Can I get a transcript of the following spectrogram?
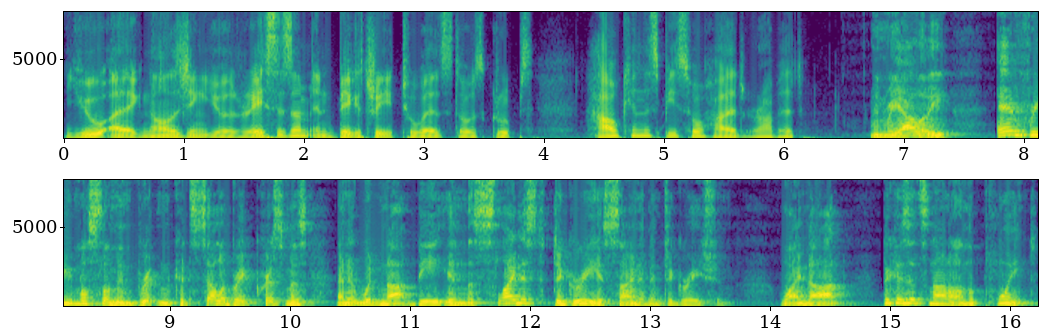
you are acknowledging your racism and bigotry towards those groups. How can this be so hard, Robert? In reality, every Muslim in Britain could celebrate Christmas and it would not be in the slightest degree a sign of integration. Why not? Because it's not on the point.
